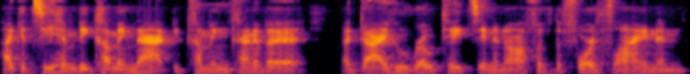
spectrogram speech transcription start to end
I could see him becoming that, becoming kind of a a guy who rotates in and off of the fourth line, and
